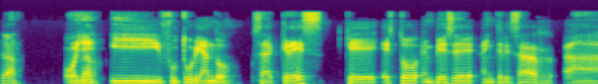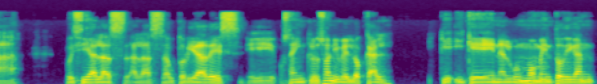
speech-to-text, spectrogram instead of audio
Claro. Oye, y futureando, o sea, ¿crees que esto empiece a interesar a, pues sí, a las, a las autoridades, eh, o sea, incluso a nivel local, que, y que en algún momento digan,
